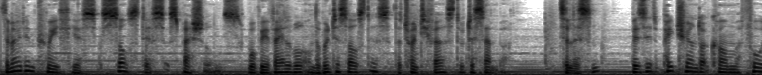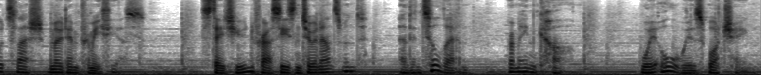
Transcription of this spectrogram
The Modem Prometheus Solstice specials will be available on the winter solstice, the 21st of December. To listen, visit patreon.com forward slash Modem Prometheus. Stay tuned for our Season 2 announcement, and until then, remain calm. We're always watching.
